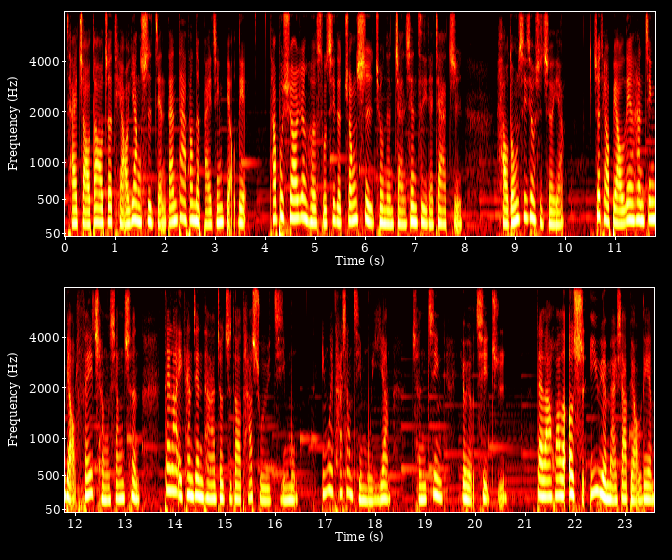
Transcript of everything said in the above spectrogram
才找到这条样式简单大方的白金表链。它不需要任何俗气的装饰，就能展现自己的价值。好东西就是这样。这条表链和金表非常相称。黛拉一看见它，就知道它属于吉姆，因为它像吉姆一样沉静又有气质。黛拉花了二十一元买下表链，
